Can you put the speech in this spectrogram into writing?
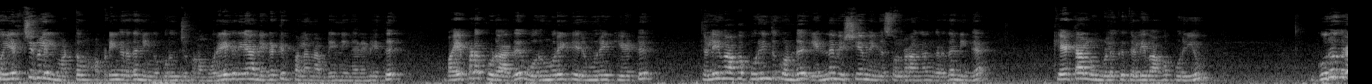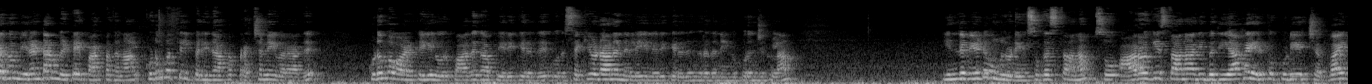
முயற்சிகளில் மட்டும் அப்படிங்கறத நீங்க புரிஞ்சுக்கணும். ஒரே நெகட்டிவ் பலன் அப்படின்னு நீங்க நினைத்து பயப்படக்கூடாது. ஒரு முறைக்கு இருமுறை கேட்டு தெளிவாக புரிந்து கொண்டு என்ன விஷயம் இங்க சொல்றாங்கிறத நீங்க கேட்டால் உங்களுக்கு தெளிவாக புரியும். குரு கிரகம் இரண்டாம் வீட்டை பார்ப்பதனால் குடும்பத்தில் பெரிதாக பிரச்சனை வராது. குடும்ப வாழ்க்கையில் ஒரு பாதுகாப்பு இருக்கிறது ஒரு செக்யூர்டான நிலையில் இருக்கிறதுங்கிறத நீங்க புரிஞ்சுக்கலாம். இந்த வீடு உங்களுடைய சுகஸ்தானம். சோ ஆரோக்கிய ஸ்தானாதிபதியாக இருக்கக்கூடிய செவ்வாய்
